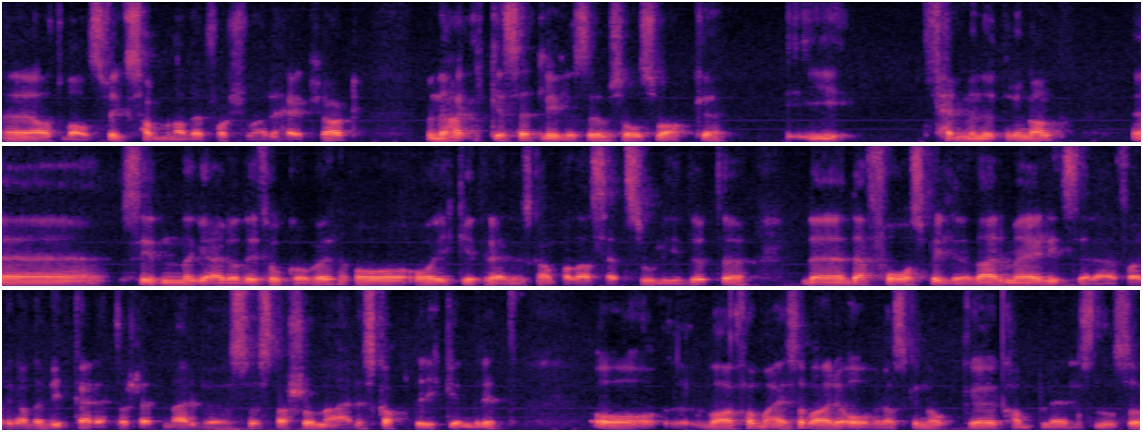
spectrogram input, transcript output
Eh, at Valsvik samla det forsvaret, helt klart. Men jeg har ikke sett Lillestrøm så svake i fem minutter engang. Eh, siden Geir og de tok over, og, og ikke i treningskamp hadde sett solide ut. Eh, Det, det er få spillere der med eliteserieerfaring, de virka rett og slett nervøse, stasjonære, skapte ikke en dritt. Og var, for meg så var det overraskende nok eh, kampledelsen også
